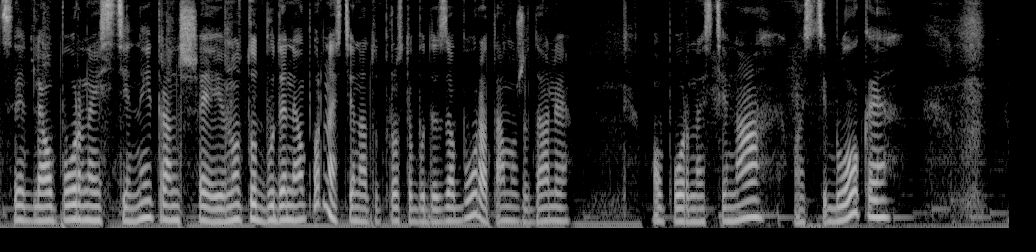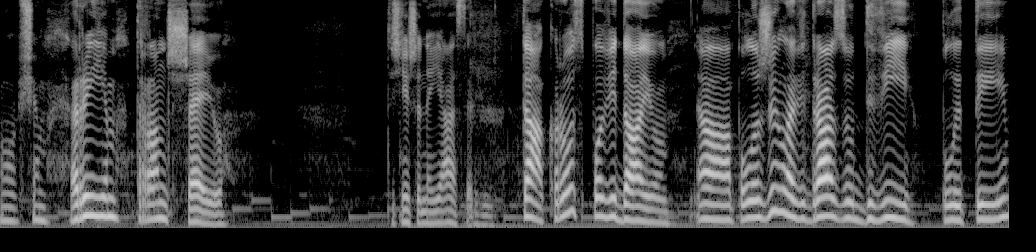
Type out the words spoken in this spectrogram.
Це для опорної стіни траншею. Ну тут буде не опорна стіна, тут просто буде забор, а там уже далі опорна стіна. Ось ці блоки. В общем, риєм траншею. Точніше, не я, а Сергій. Так, розповідаю. Положила відразу дві плити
